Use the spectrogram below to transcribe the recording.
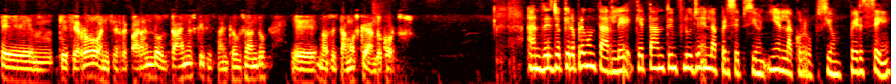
eh, que se roban y se reparan los daños que se están causando, eh, nos estamos quedando cortos. Andrés, yo quiero preguntarle qué tanto influye en la percepción y en la corrupción per se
